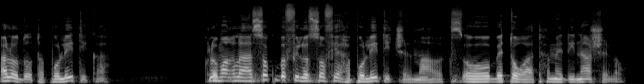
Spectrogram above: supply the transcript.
על אודות הפוליטיקה. כלומר, לעסוק בפילוסופיה הפוליטית של מרקס, או בתורת המדינה שלו.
